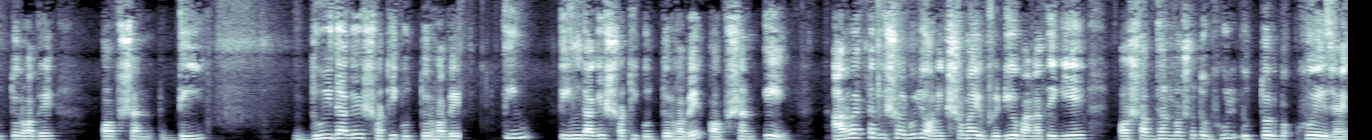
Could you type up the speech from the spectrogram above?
উত্তর হবে অপশন ডি দুই দাগের সঠিক উত্তর হবে তিন তিন দাগের সঠিক উত্তর হবে অপশন এ আরও একটা বিষয় বলি, অনেক সময় ভিডিও বানাতে গিয়ে অসাবধানবশত ভুল উত্তর হয়ে যায়।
